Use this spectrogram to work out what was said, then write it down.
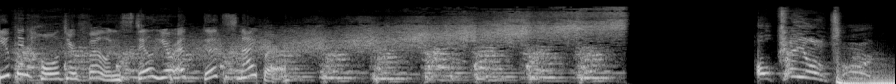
you can hold your phone, still you're a good sniper. Okay on tour.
